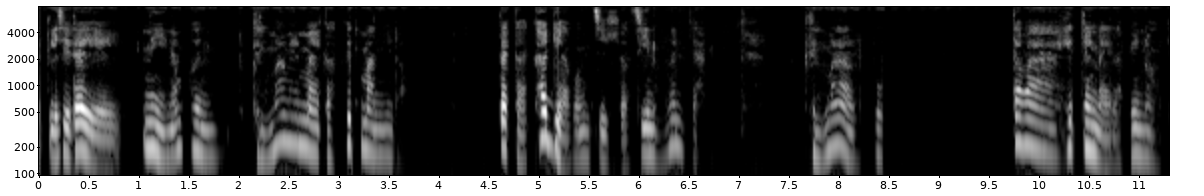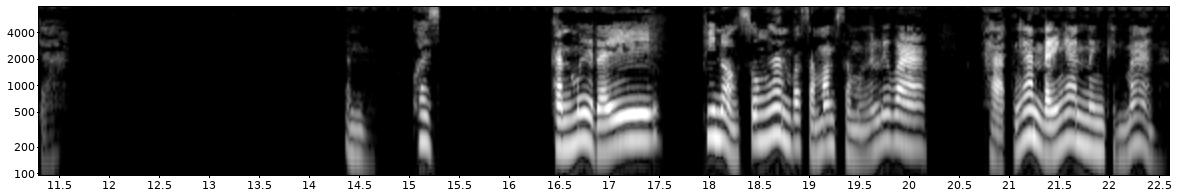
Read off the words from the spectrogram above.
ดหรือสิได้นี่น้ำเพิ่นขึ้นมาใหม่ๆก็คิดมันนี่ดอก แต่ก็ค่าเดียวบางสีเขียวสีน้ำเงินจ้ะขึ้นมาปุ๊บ แต่ว่าเฮ็ดจังไดล่ะพี่น้องจ้ะอันค่อยคันมือใดพี่น้องส่งงานบ่สม่ำเสมอหรือว่า ขาดงานใดงานหนึ่งขึ้นมาน่ะ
